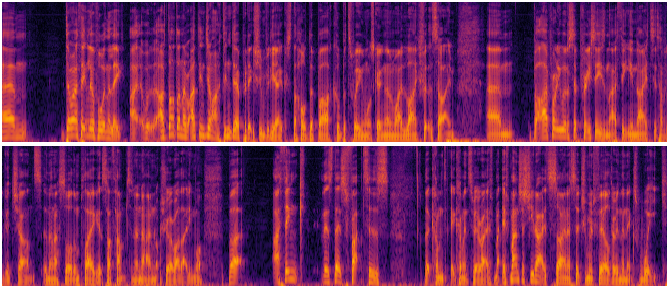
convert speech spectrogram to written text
Um, do I think Liverpool win the league? I, I've not done. A, I didn't. do- I didn't do a prediction video because the whole debacle between what's going on in my life at the time. Um, but I probably would have said pre-season that I think United have a good chance, and then I saw them play against Southampton, and now I'm not sure about that anymore. But I think there's there's factors that come come into it, right? If, if Manchester United sign a central midfielder in the next week,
